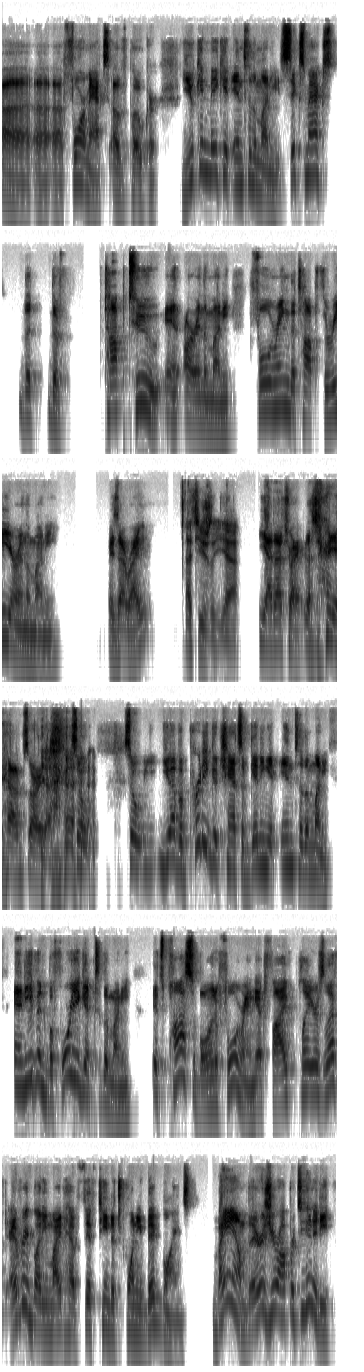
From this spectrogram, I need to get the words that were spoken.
uh, uh, uh, formats of poker, you can make it into the money. Six max, the the top two in, are in the money. Full ring, the top three are in the money. Is that right? That's usually yeah. Yeah, that's right. That's right. Yeah, I'm sorry. Yeah. so so you have a pretty good chance of getting it into the money. And even before you get to the money, it's possible in a full ring at five players left, everybody might have 15 to 20 big blinds. Bam, there's your opportunity.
